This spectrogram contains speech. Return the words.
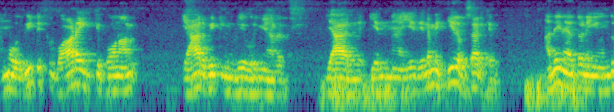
நம்ம ஒரு வீட்டுக்கு வாடகைக்கு போனால் யார் வீட்டினுடைய உரிமையாளர்? யார் என்ன இது எல்லாமே தீர விசாரிக்கிறது அதே நேரத்தில் நீங்கள் வந்து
